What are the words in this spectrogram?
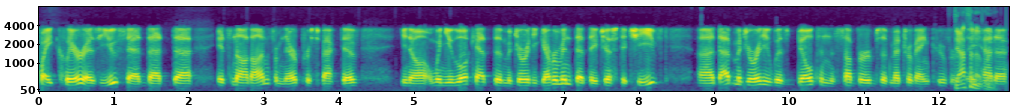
quite clear, as you said, that uh, it's not on from their perspective. You know, when you look at the majority government that they just achieved, uh, that majority was built in the suburbs of Metro Vancouver. Definitely. They had a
